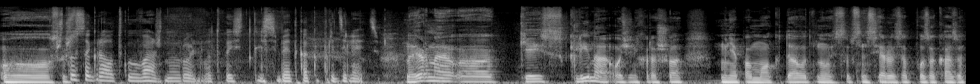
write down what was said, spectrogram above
О, что слушай... сыграло такую важную роль? Вот вы для себя это как определяете? Наверное, э, кейс Клина очень хорошо мне помог, да, вот, ну, собственно, сервиса по заказу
